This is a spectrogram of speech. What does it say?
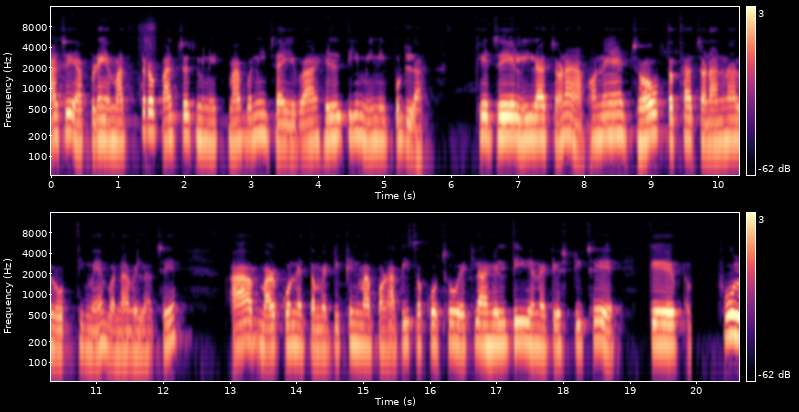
આજે આપણે માત્ર પાંચ જ મિનિટમાં બની જાય એવા હેલ્ધી મિની પુડલા કે જે લીલા ચણા અને જવ તથા ચણાના લોટથી મેં બનાવેલા છે. આ બાળકોને તમે ટિફિનમાં પણ આપી શકો છો. એટલા હેલ્ધી અને ટેસ્ટી છે કે ફૂલ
